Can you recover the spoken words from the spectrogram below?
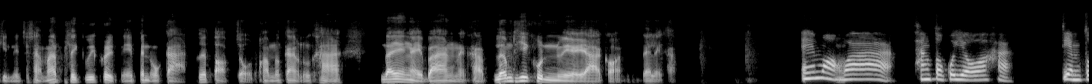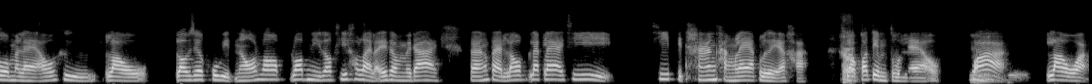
กิจเนี่ยจะสามารถพลิกวิกฤตนี้เป็นโอกาสเพื่อตอบโจทย์ความต้องการของลูกค้า ได้ยังไงบ้างนะครับ เริ่มที่คุณเวียยาก่อนได้เลยครับ เอ๊ะมองว่าทางโตโกโยอะค่ะ เตรียมตัวมาแล้วคือเราเราเจอโควิดเนาะรอบรอบนี้รอบที่เท่าไหร่แล้วจำไม่ได้ แต่ตั้งแต่รอบแรก ๆที่ที่ปิดห้างครั้งแรกเลยอะค่ะครับเราก็เตรียมตัวแล้วอืมว่าเราอะ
